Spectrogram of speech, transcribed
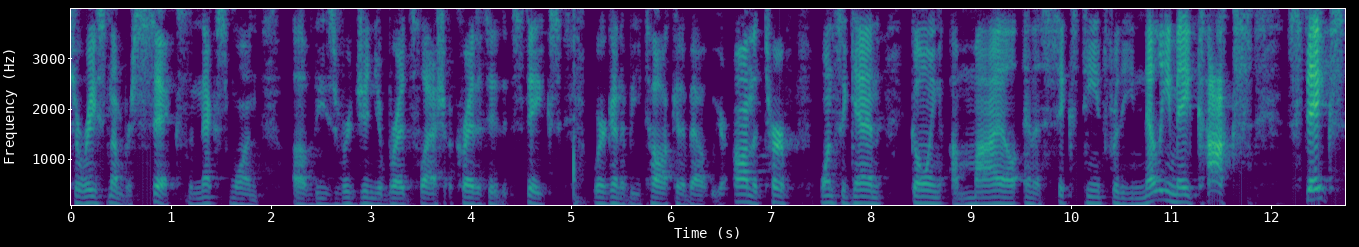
to race number six, the next one of these Virginia bred slash accredited stakes we're going to be talking about. We are on the turf once again, going a mile and a 16th for the Nellie Mae Cox Stakes.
